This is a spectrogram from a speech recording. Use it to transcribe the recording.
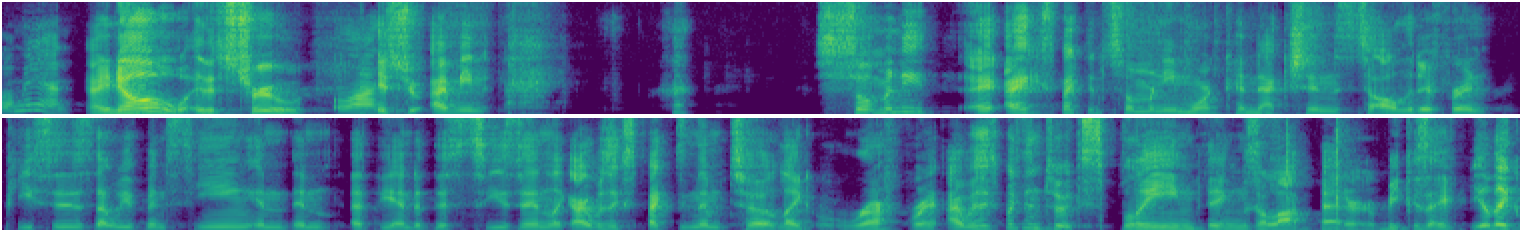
Oh man, I know, it's true. It's true. I mean So many I, I expected so many more connections to all the different pieces that we've been seeing in, in at the end of this season. Like I was expecting them to like reference I was expecting to explain things a lot better because I feel like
